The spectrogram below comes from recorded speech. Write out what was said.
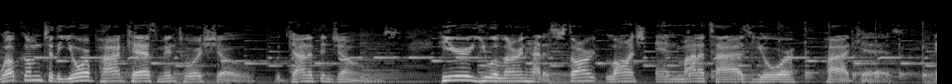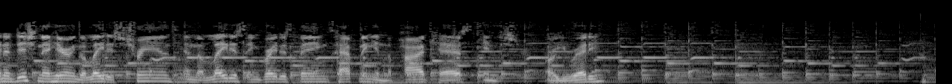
Welcome to the Your Podcast Mentor Show with Jonathan Jones. Here you will learn how to start, launch, and monetize your podcast. In addition to hearing the latest trends and the latest and greatest things happening in the podcast industry. Are you ready?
